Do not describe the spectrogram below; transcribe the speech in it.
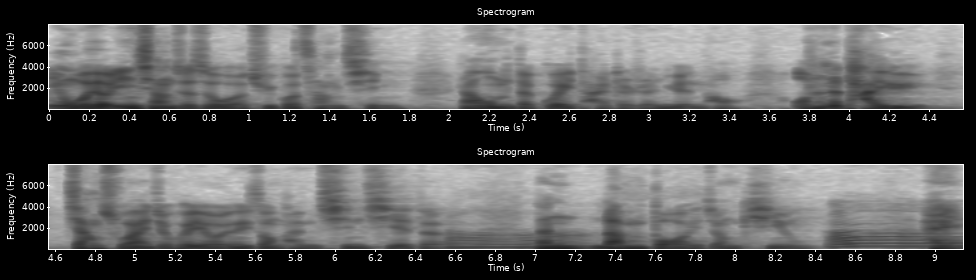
因为我有印象，就是我去过长青，然后我们的柜台的人员哈，哦，那个台语讲出来就会有那种很亲切的，但南部那种 Q，嘿。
